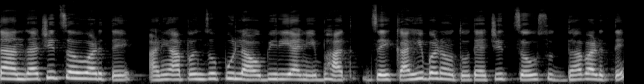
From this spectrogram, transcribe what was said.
तांदळाची चव वाढते आणि आपण जो पुलाव बिर्याणी भात जे काही बनवतो त्याची चवसुद्धा वाढते.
